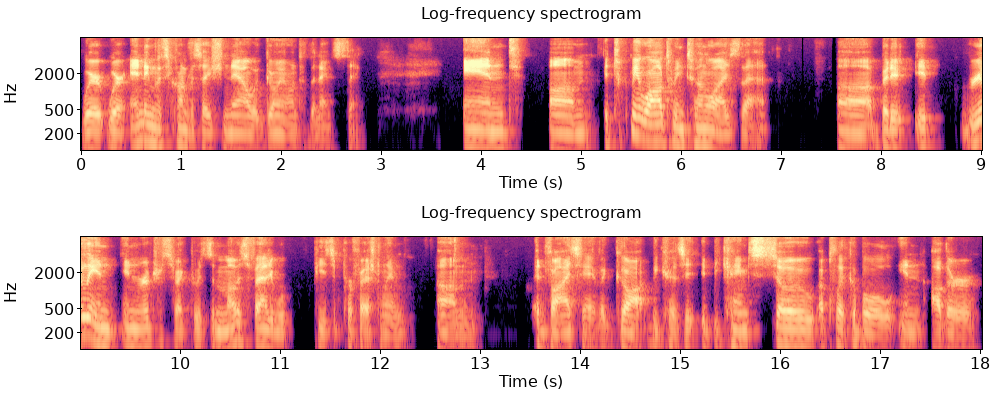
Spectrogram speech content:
we're we're ending this conversation now. We're going on to the next thing, and um, it took me a while to internalize that, uh, but it it really, in, in retrospect, was the most valuable piece of professional um, advice I ever got because it, it became so applicable in other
